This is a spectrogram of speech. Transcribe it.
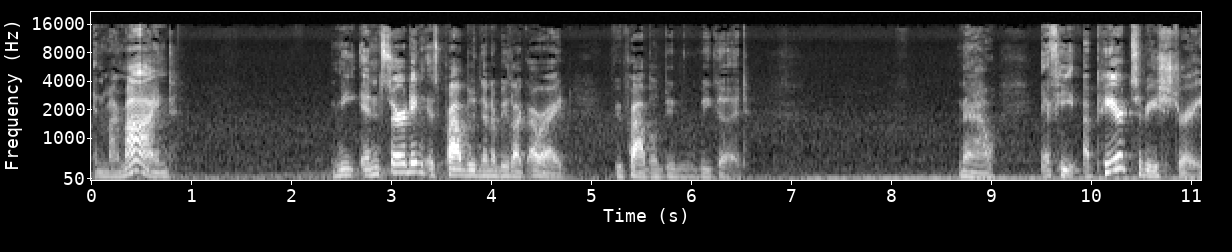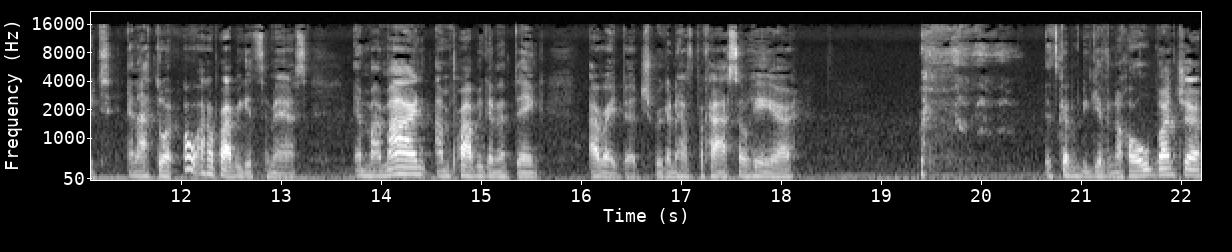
In my mind, me inserting is probably gonna be like, all right, we probably will be good. Now, if he appeared to be straight and I thought, oh, I could probably get some ass, in my mind, I'm probably gonna think, all right, bitch, we're gonna have Picasso here. it's gonna be given a whole bunch of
